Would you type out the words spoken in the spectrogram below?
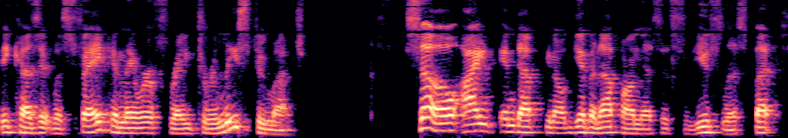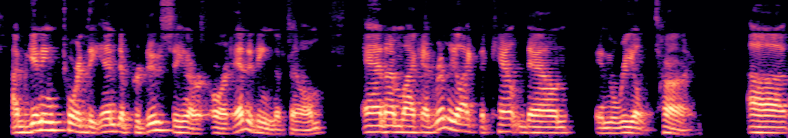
because it was fake and they were afraid to release too much. So I end up, you know, giving up on this. It's useless. But I'm getting toward the end of producing or, or editing the film. And I'm like, I'd really like the countdown in real time. Uh,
